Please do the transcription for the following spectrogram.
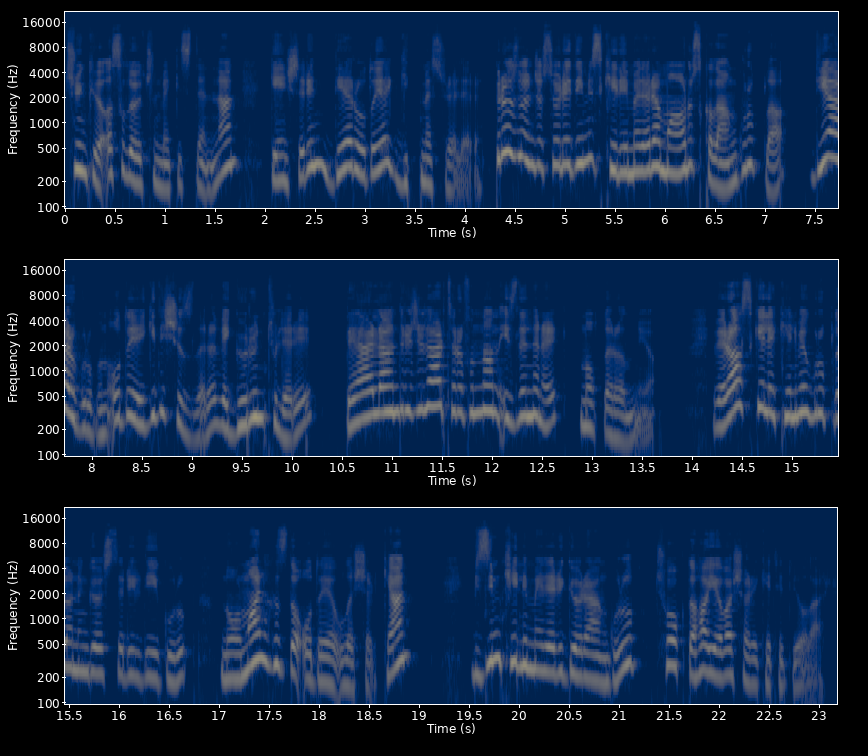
Çünkü asıl ölçülmek istenilen gençlerin diğer odaya gitme süreleri. Biraz önce söylediğimiz kelimelere maruz kalan grupla diğer grubun odaya gidiş hızları ve görüntüleri değerlendiriciler tarafından izlenerek notlar alınıyor. Ve rastgele kelime gruplarının gösterildiği grup normal hızda odaya ulaşırken bizim kelimeleri gören grup çok daha yavaş hareket ediyorlar.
